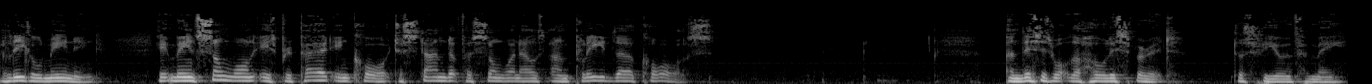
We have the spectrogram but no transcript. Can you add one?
legal meaning. It means someone is prepared in court to stand up for someone else and plead their cause. And this is what the Holy Spirit does for you and for me.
